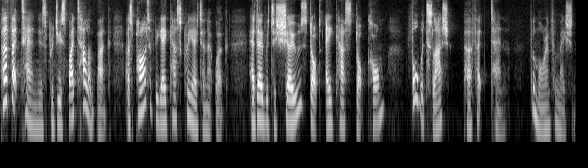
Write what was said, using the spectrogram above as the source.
Perfect 10 is produced by Talent Bank as part of the ACAST Creator Network. Head over to shows.acast.com forward slash perfect 10 for more information.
